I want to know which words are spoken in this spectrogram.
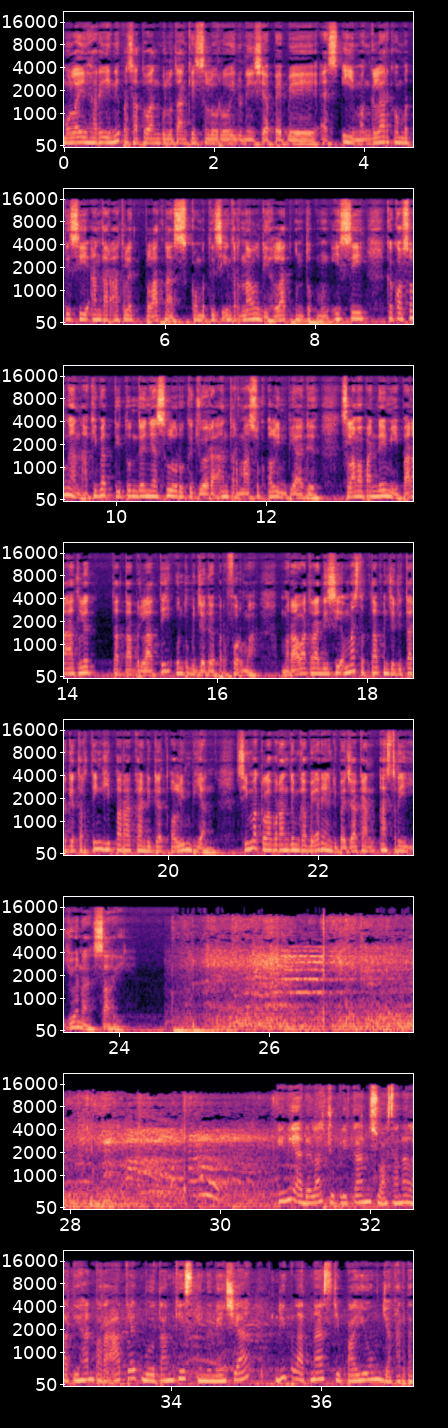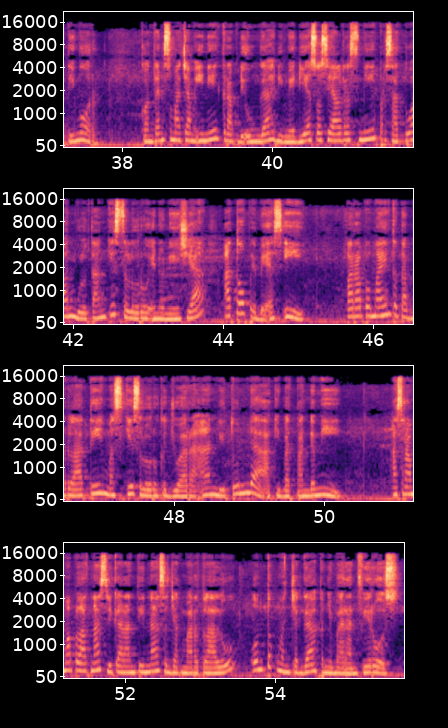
Mulai hari ini Persatuan Bulu Tangkis Seluruh Indonesia PBSI menggelar kompetisi antar atlet pelatnas. Kompetisi internal dihelat untuk mengisi kekosongan akibat ditundanya seluruh kejuaraan termasuk Olimpiade. Selama pandemi, para atlet tetap berlatih untuk menjaga performa. Merawat tradisi emas tetap menjadi target tertinggi para kandidat Olimpian. Simak laporan tim KBR yang dibacakan Astri Yuana Sari. Ini adalah cuplikan suasana latihan para atlet bulu tangkis Indonesia di Pelatnas Cipayung, Jakarta Timur. Konten semacam ini kerap diunggah di media sosial resmi Persatuan Bulu Tangkis Seluruh Indonesia atau PBSI. Para pemain tetap berlatih meski seluruh kejuaraan ditunda akibat pandemi. Asrama pelatnas dikarantina sejak Maret lalu untuk mencegah penyebaran virus.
